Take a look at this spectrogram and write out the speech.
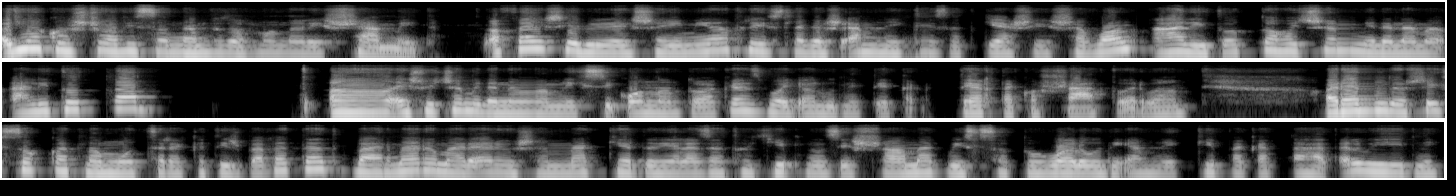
A gyilkosról viszont nem tudott mondani semmit. A felsérülései miatt részleges emlékezet kiesése van, állította, hogy semmire nem állította, és hogy semmire nem emlékszik onnantól kezdve, hogy aludni tértek a sátorban. A rendőrség szokatlan módszereket is bevetett, bár már már erősen megkérdőjelezett, hogy hipnózissal megbízható valódi emlékképeket tehát előírni,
